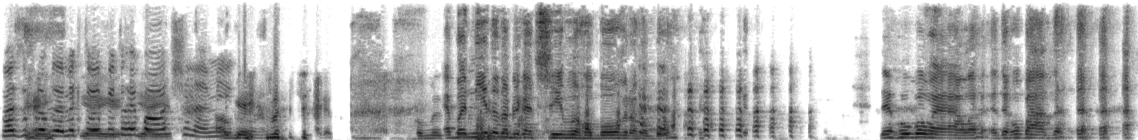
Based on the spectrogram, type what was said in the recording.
Mas o problema é que tem o efeito rebote, né, amigo? Alguém... Assim? É banida do aplicativo, robô, vira robô. Derrubam ela, é derrubada.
